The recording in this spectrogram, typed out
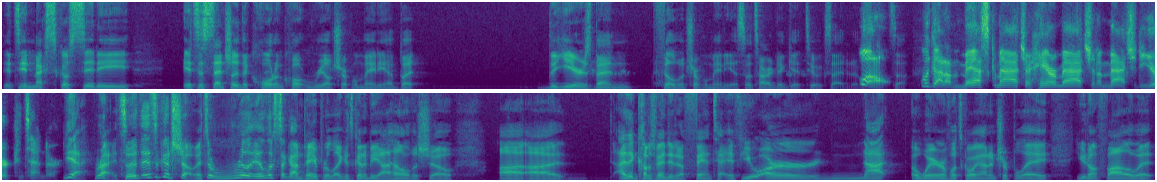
It's in Mexico City it's essentially the quote unquote real Triple Mania, but the year's been filled with Triple Mania, so it's hard to get too excited about. Well, it, so. we got a mask match, a hair match, and a match of the year contender. Yeah, right. So it's a good show. It's a really. It looks like on paper like it's going to be a hell of a show. Uh, uh, I think Cubs fan did a fantastic. If you are not aware of what's going on in AAA, you don't follow it.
